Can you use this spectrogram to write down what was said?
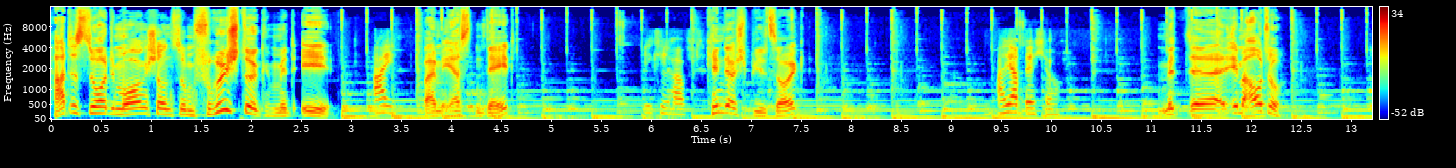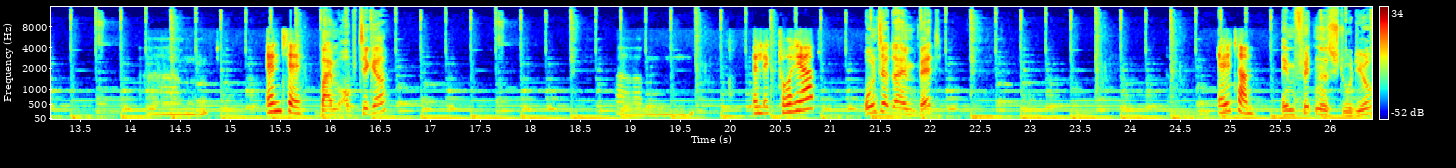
Hattest du heute Morgen schon zum Frühstück mit E? Ei, Beim ersten Date? ekelhaft. Kinderspielzeug? Eierbecher, Mit, äh, im Auto? ähm, Ente, Beim Optiker? ähm, Elektroherd, Unter deinem Bett? Eltern, Im Fitnessstudio?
